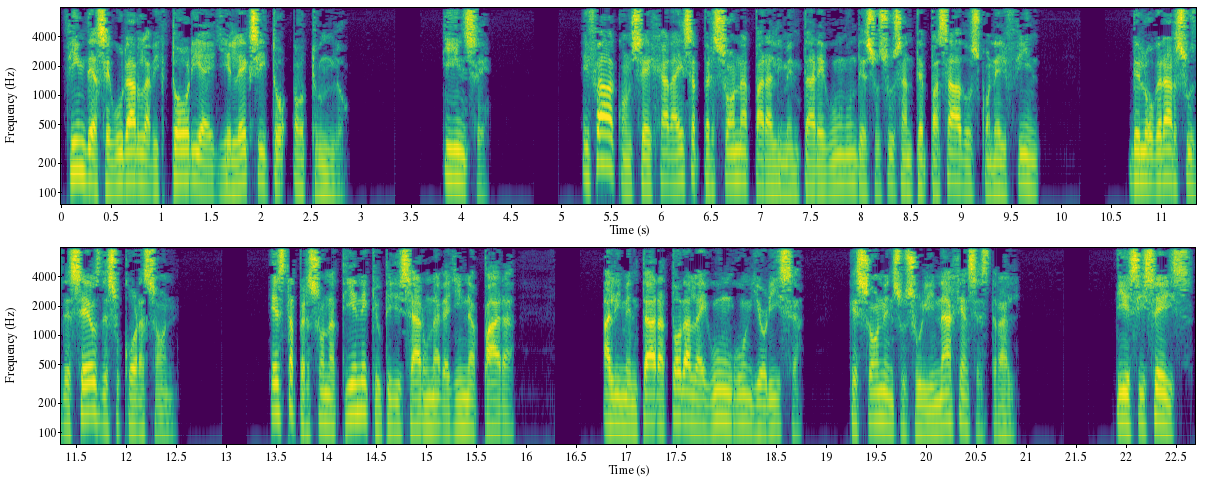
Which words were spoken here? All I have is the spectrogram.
fin de asegurar la victoria y el éxito rotundo. 15. Ifa aconsejar a esa persona para alimentar un de sus antepasados con el fin de lograr sus deseos de su corazón. Esta persona tiene que utilizar una gallina para alimentar a toda la Egungun y Orisa, que son en su linaje ancestral. 16.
